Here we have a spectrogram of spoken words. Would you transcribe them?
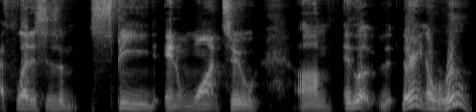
athleticism, speed, and want to. Um, and look, there ain't no room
